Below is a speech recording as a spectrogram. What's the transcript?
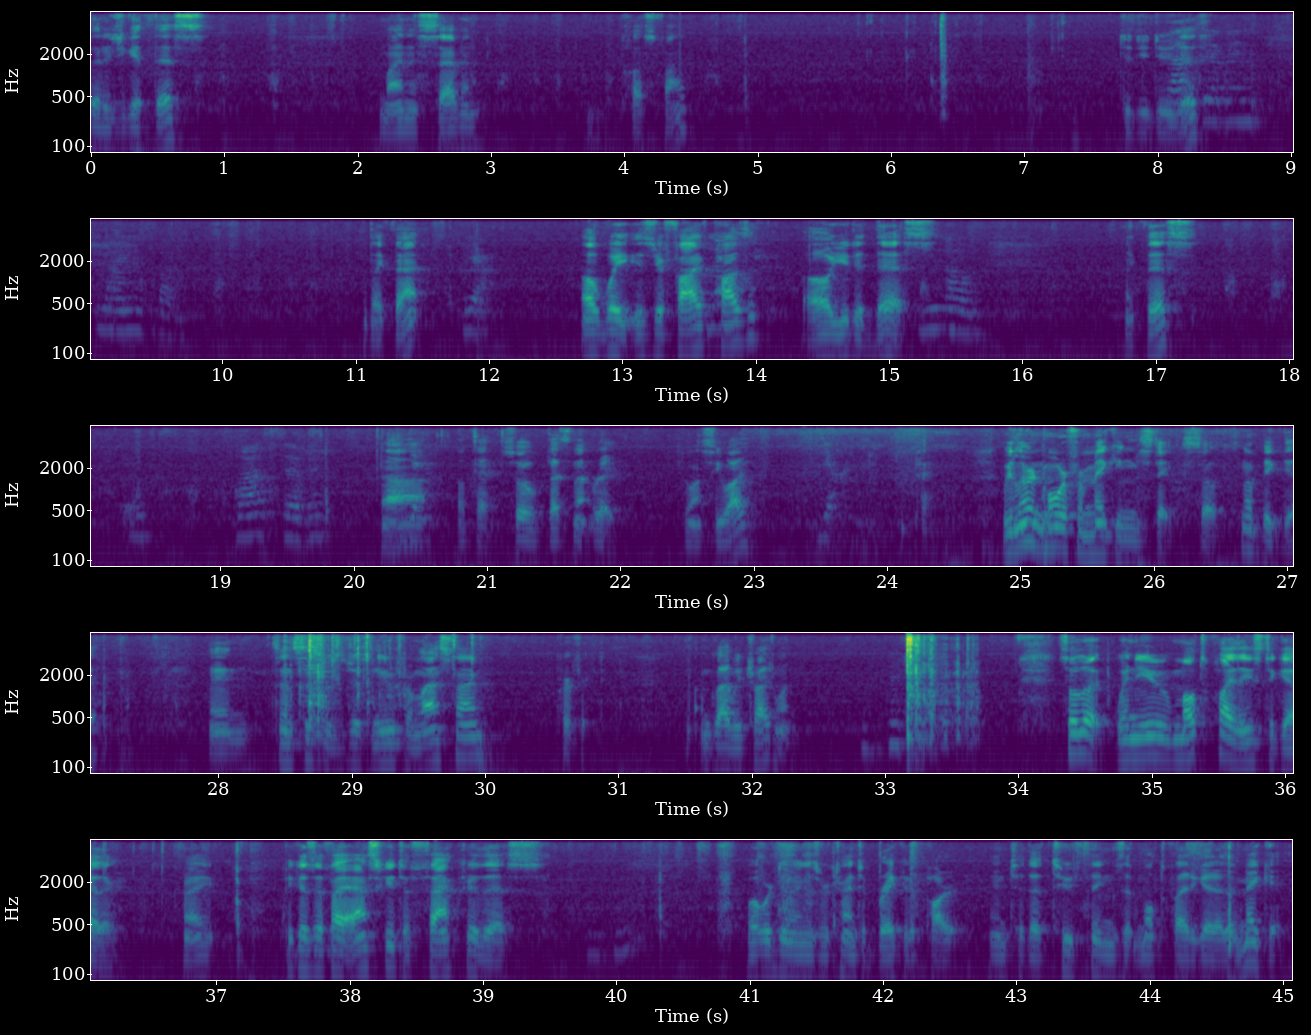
So did you get this? Minus 7 plus 5? Did you do this? seven minus five. Like that? Yeah. Oh, wait, is your 5 Yeah. positive? Oh, you did this. No, Like this? it's plus seven. Ah, okay. So that's not right. Do you want to see why? Yeah. Okay. We learn more from making mistakes, so it's no big deal. And since this was just new from last time, perfect. I'm glad we tried one. So look, when you multiply these together, right? Because if I ask you to factor this, mm-hmm. what we're doing is we're trying to break it apart into the two things that multiply together that make it.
